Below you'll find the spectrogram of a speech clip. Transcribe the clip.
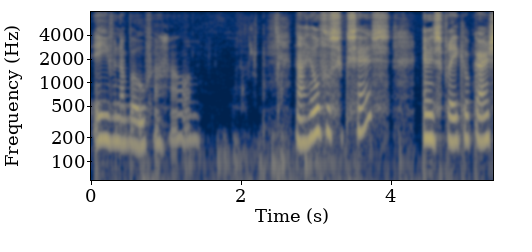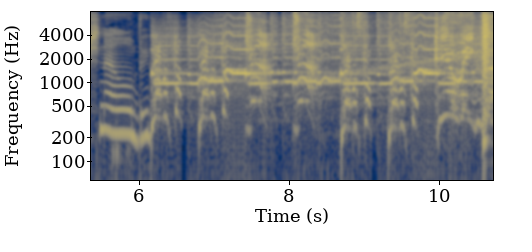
even naar boven halen. Nou, heel veel succes en we spreken elkaar snel. Doei. Stop, stop. Stop, stop. We go.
